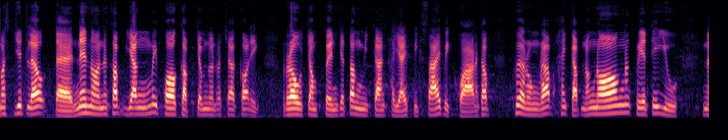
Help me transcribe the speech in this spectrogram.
มัสยิดแล้ว แต่แน่นอนนะครับยังไม่พอกับจำนวนประชากรอีก เราจำเป็นจะต้องมีการขยายปีกซ้ายปีกขวานะครับเพื่อรองรับให้กับน้องๆนักเรียนที่อยู่ใน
